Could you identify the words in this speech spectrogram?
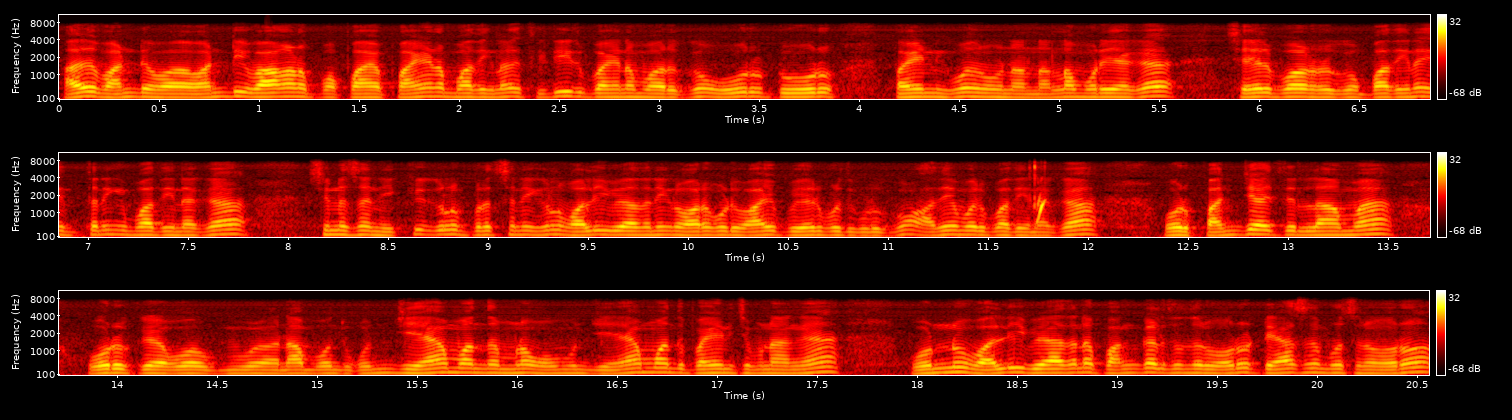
அது வண்டி வ- வண்டி வாகனம் ப- பயணம் பார்த்தீங்கன்னா திடீர் பயணமாக இருக்கும். ஊர் டு பயணிக்கும் போது நல்ல முறையாக செயல்பாடு இருக்கும் பார்த்தீங்கன்னா இத்தனைக்கும் பார்த்தீங்கன்னாக்கா சின்ன சின்ன இக்குகளும் பிரச்சனைகளும் வலி வேதனைகளும் வரக்கூடிய வாய்ப்பு ஏற்படுத்தி கொடுக்கும். அதே மாதிரி பார்த்தீங்கன்னாக்கா ஒரு பஞ்சாயத்து இல்லாமல் ஒரு நம்ம கொஞ்சம் கொஞ்சம் ஏமாந்தோம்னா கொஞ்சம் ஏமாந்து பயணிச்சோம்னாங்க ஒன்று வலி வேதனை பங்காளி தொந்தரவு வரும் டேஷன் பிரச்சனை வரும்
